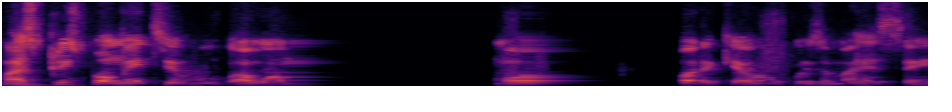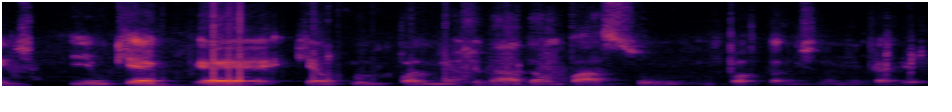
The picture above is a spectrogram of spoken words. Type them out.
Mas principalmente ao Amora, que é uma coisa mais recente. E o que é, é, que é o que pode me ajudar a dar um passo importante na minha carreira.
